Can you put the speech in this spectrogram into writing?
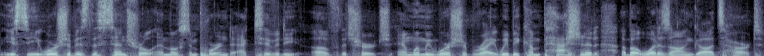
You see, worship is the central and most important activity of the church. And when we worship right, we become passionate about what is on God's heart.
